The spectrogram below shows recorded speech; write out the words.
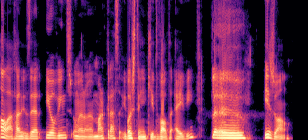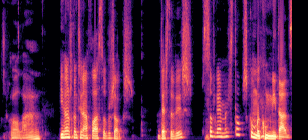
Olá, Rádio Zero e ouvintes, o meu nome é Marco Graça e hoje tenho aqui de volta a Avi Hello! e João. Olá. E vamos continuar a falar sobre jogos. Desta vez, sobre gamers, talvez como uma comunidade,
